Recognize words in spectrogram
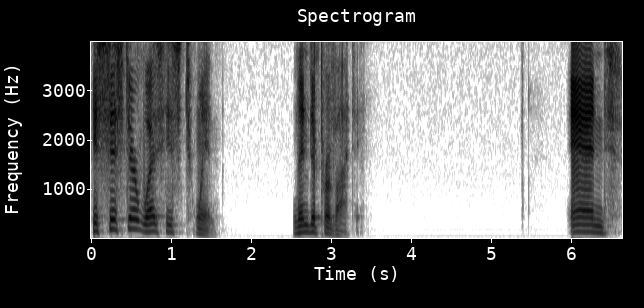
His sister was his twin, Linda Pravati. And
